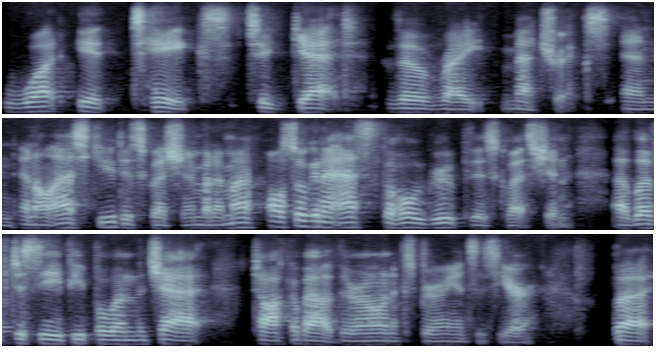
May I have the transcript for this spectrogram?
what it takes to get the right metrics. And, and I'll ask you this question, but I'm also going to ask the whole group this question. I'd love to see people in the chat talk about their own experiences here. But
